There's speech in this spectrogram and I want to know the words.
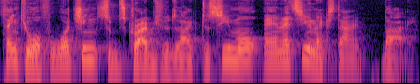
Thank you all for watching, subscribe if you'd like to see more, and I'll see you next time. Bye.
